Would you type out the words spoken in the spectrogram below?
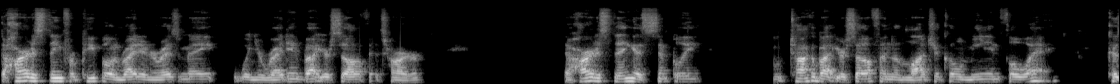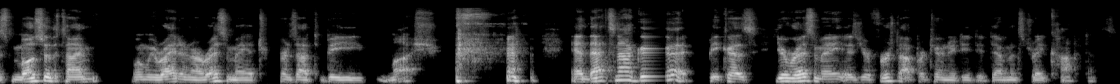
the hardest thing for people in writing a resume, when you're writing about yourself, it's harder. The hardest thing is simply talk about yourself in a logical, meaningful way. Because most of the time, when we write in our resume, it turns out to be mush. and that's not good because your resume is your first opportunity to demonstrate competence.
